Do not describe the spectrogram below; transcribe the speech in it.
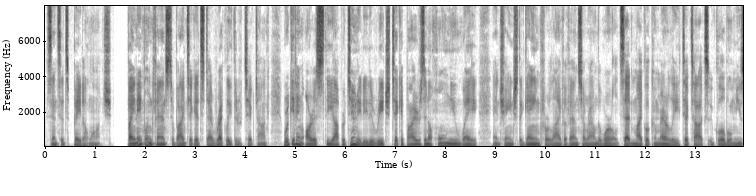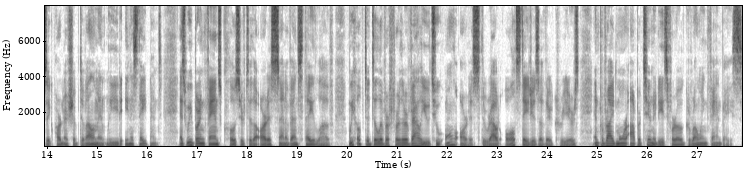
since its beta launch. By enabling fans to buy tickets directly through TikTok, we're giving artists the opportunity to reach ticket buyers in a whole new way and change the game for live events around the world, said Michael Kümmerle, TikTok's global music partnership development lead, in a statement. As we bring fans closer to the artists and events they love, we hope to deliver further value to all artists throughout all stages of their careers and provide more opportunities for a growing fan base.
